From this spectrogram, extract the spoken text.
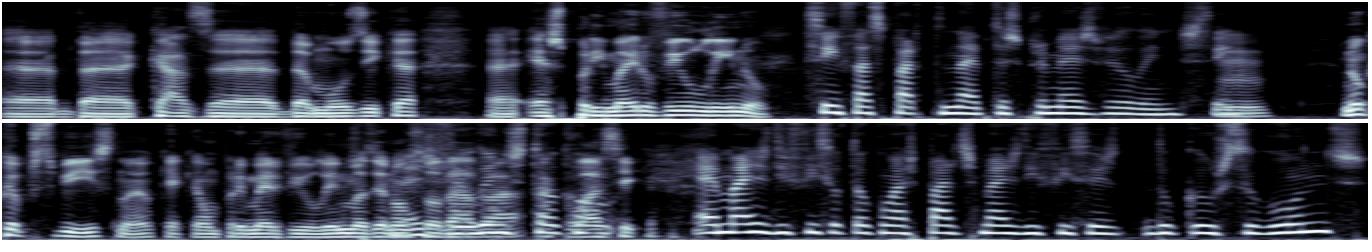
eh, da Casa da Música. Eh, és primeiro violino. Sim, faço parte do naipe dos primeiros violinos, sim. Hum. Nunca percebi isso, não é? O que é que é um primeiro violino, mas eu não sou dado à, à clássica. É mais difícil, tocam as partes mais difíceis do que os segundos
